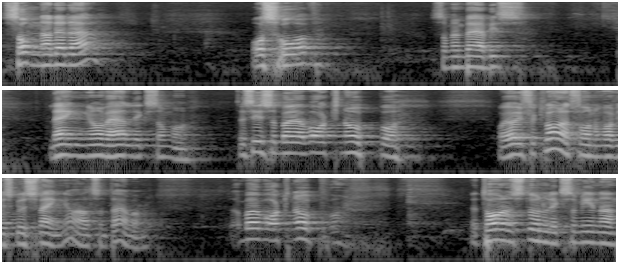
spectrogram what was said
somnade där och sov som en bebis. Länge och väl liksom. Och till sist så började jag vakna upp och, och jag har ju förklarat för honom var vi skulle svänga och allt sånt där. Va? Jag började vakna upp och det tar en stund liksom innan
